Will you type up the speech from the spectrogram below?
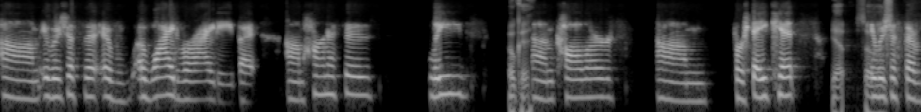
Um, it was just a, a, a wide variety, but um, harnesses, leads, okay? um, collars, um, first aid kits. Yep. So it was just a. it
